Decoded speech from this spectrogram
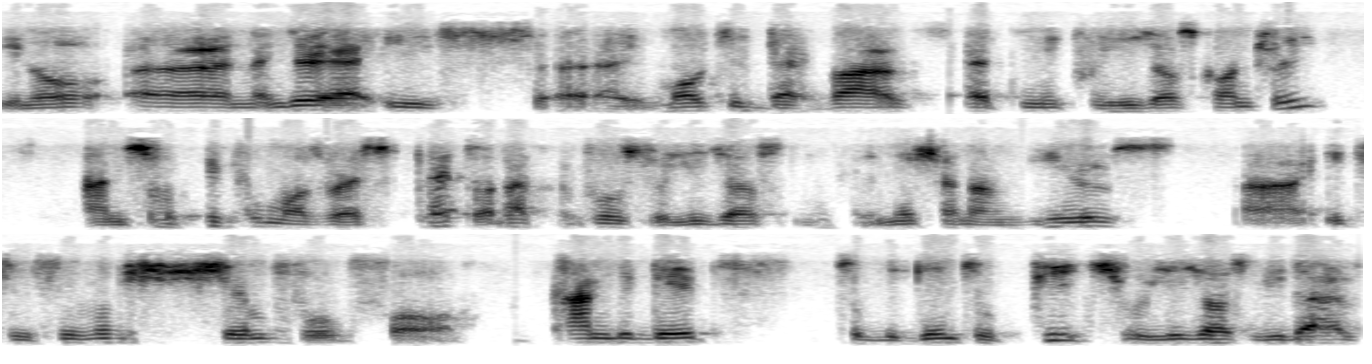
You know, uh, Nigeria is a multi-diverse ethnic religious country, and so people must respect other people's religious inclination and views. Uh, it is even shameful for candidates to begin to pitch religious leaders,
